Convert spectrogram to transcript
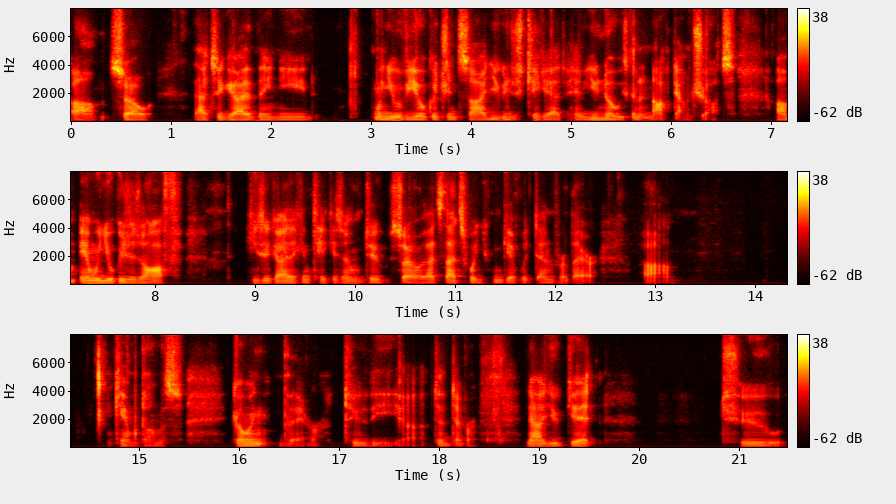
Um, so that's a guy they need. When you have Jokic inside, you can just kick it out to him. You know he's going to knock down shots. Um, and when Jokic is off, he's a guy that can take his own too. So that's that's what you can get with Denver there. Um, Cameron Thomas going there to the uh, to Denver. Now you get to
